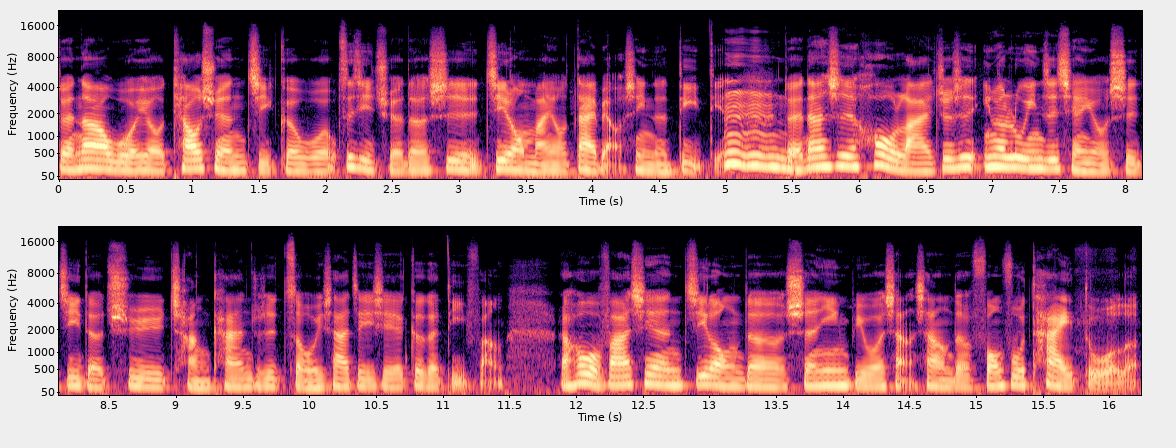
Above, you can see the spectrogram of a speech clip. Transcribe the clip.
对，那我有挑选几个我自己觉得是基隆蛮有代表性的地点。嗯嗯，对，但是后来就是因为录音之前有实际的去场刊，就是走一下这些各个地方，然后我发现基隆的声音比我想象的丰富太多了。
